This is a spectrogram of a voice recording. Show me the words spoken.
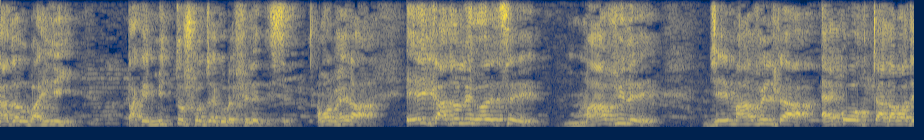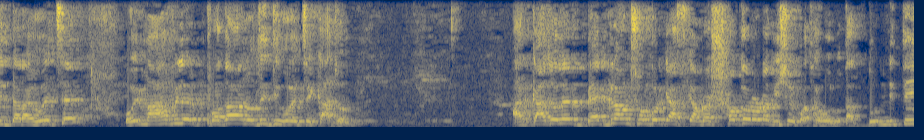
কাজল বাহিনী তাকে মৃত্যু সজ্জা করে ফেলে দিছে। আমার ভাইরা, এই কাজলই হয়েছে মাহফিলে। যে মাহফিলটা একক চাঁদাবাজির দ্বারা হয়েছে, ওই মাহফিলের প্রধান অতিথি হয়েছে কাজল। আর কাজলের ব্যাকগ্রাউন্ড সম্পর্কে আজকে আমরা সতেরোটা বিষয়ে কথা বলব। তার দুর্নীতি,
